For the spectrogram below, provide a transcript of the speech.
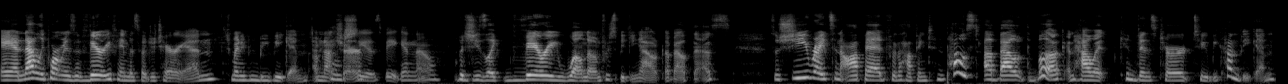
And Natalie Portman is a very famous vegetarian. She might even be vegan. I'm not sure she is vegan now. but she's like very well known for speaking out about this. So she writes an op ed for the Huffington Post about the book and how it convinced her to become vegan.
